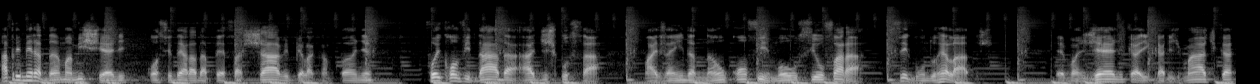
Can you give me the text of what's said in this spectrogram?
A primeira-dama Michele, considerada peça-chave pela campanha, foi convidada a discursar, mas ainda não confirmou se o fará, segundo relatos evangélica e carismática,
